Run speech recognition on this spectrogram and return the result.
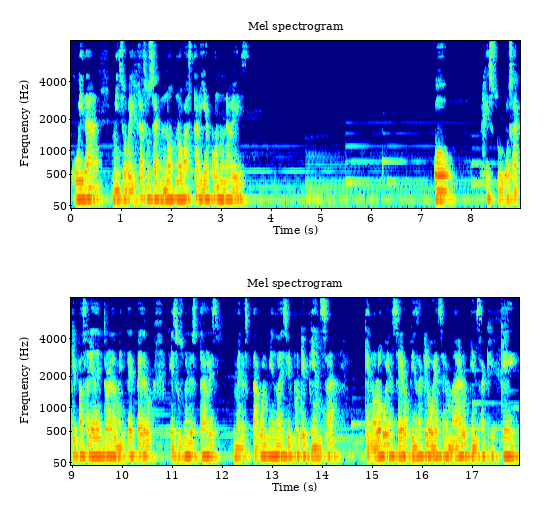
cuida mis ovejas, o sea, no, no bastaría con una vez. O Jesús, o sea, ¿qué pasaría dentro de la mente de Pedro? Jesús me lo está, me lo está volviendo a decir porque piensa que no lo voy a hacer o piensa que lo voy a hacer mal o piensa que qué.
